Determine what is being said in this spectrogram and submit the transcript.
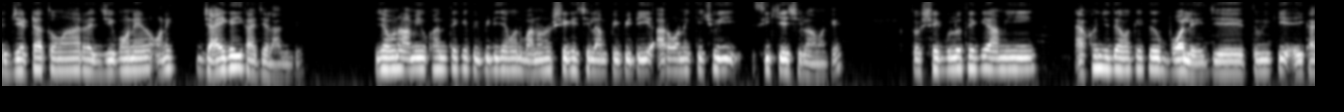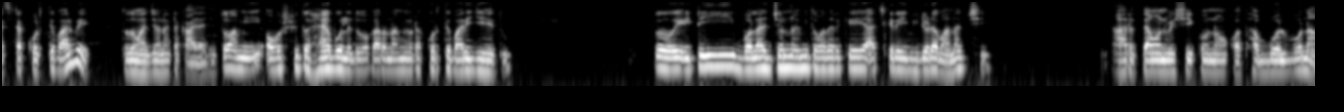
যেটা তোমার জীবনের অনেক জায়গায় কাজে লাগবে। যেমন আমি ওখান থেকে পিপিটি যেমন বানানো শিখেছিলাম পিপিটি আরও অনেক কিছুই শিখিয়েছিল আমাকে। তো সেগুলো থেকে আমি এখন যদি আমাকে কেউ বলে যে, তুমি কি এই কাজটা করতে পারবে? তো তোমার জন্য একটা কাজ আছে। তো আমি অবশ্যই তো হ্যাঁ বলে দেবো, কারণ আমি ওটা করতে পারি যেহেতু। তো এটাই বলার জন্য আমি তোমাদেরকে আজকের এই ভিডিওটা বানাচ্ছি। আর তেমন বেশি কোনো কথা বলব না।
